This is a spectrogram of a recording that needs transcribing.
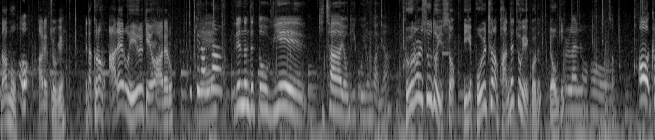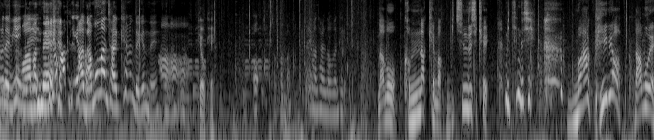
나무 어? 아래쪽에 일단 그럼 아래로 이을게요 아래로 네. 간다. 이랬는데 또 위에 기차 여기 있고 이런 거 아니야? 그럴 수도 있어 이게 볼트랑 반대쪽에 있거든? 여기? 몰라. 어허. 항상 어, 그러네. 위에 있네. 아 맞네 아. 아 나무만 잘 캐면 되겠네 어, 어, 어. 오케이 오케이 어 잠깐만 다리만 잘 넣으면 되겠다. 나무 겁나 캐막 미친듯이 미친 듯이. 캐막 비벼 나무에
